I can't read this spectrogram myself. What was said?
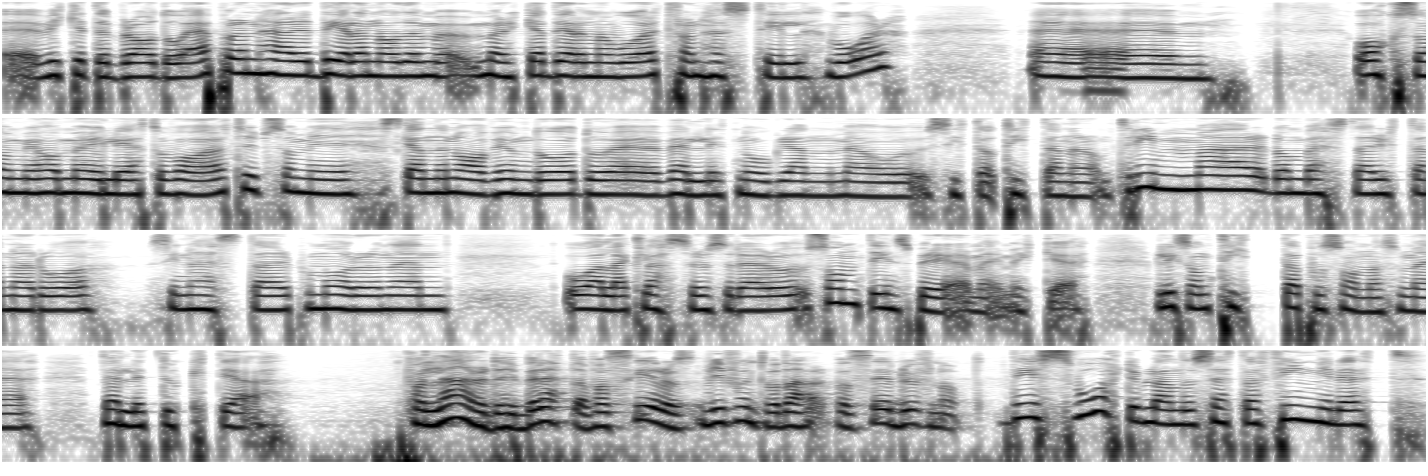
eh, vilket är bra då är på den här delen av den mörka delen av året från höst till vår. Eh, och också om jag har möjlighet att vara typ som i Skandinavium då, då är jag väldigt noggrann med att sitta och titta när de trimmar, de bästa ryttarna då, sina hästar på morgonen och alla klasser och sådär. Och sånt inspirerar mig mycket. Liksom titta på sådana som är väldigt duktiga. Vad lär du dig? Berätta, vad ser du? Vi får inte vara där. Vad ser du för något? Det är svårt ibland att sätta fingret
